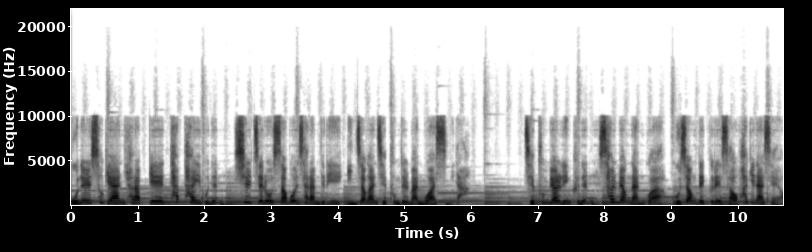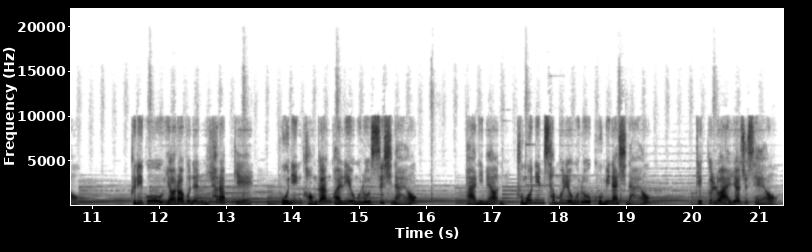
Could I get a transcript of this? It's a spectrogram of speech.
오늘 소개한 혈압계 탑5는 실제로 써본 사람들이 인정한 제품들만 모았습니다. 제품별 링크는 설명란과 고정 댓글에서 확인하세요. 그리고 여러분은 혈압계 본인 건강 관리용으로 쓰시나요? 아니면 부모님 선물용으로 고민하시나요? 댓글로 알려주세요.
